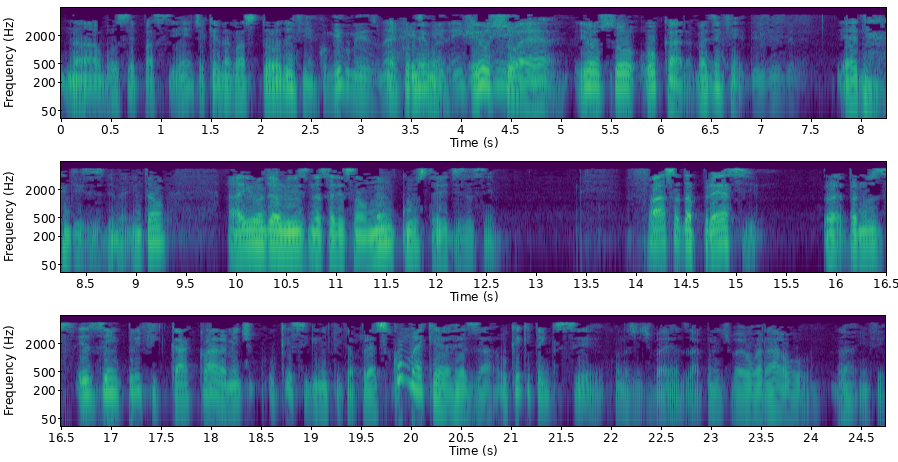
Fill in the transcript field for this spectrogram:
Não, vou ser paciente, aquele negócio todo, enfim. É comigo mesmo, né? É comigo mesmo. Eu sou, é, eu sou o cara, mas enfim. É, diz Então, aí o André Luiz, nessa lição, não custa, ele diz assim: faça da prece para nos exemplificar claramente o que significa prece, como é que é rezar, o que, que tem que ser quando a gente vai rezar, quando a gente vai orar, ou, né, enfim.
